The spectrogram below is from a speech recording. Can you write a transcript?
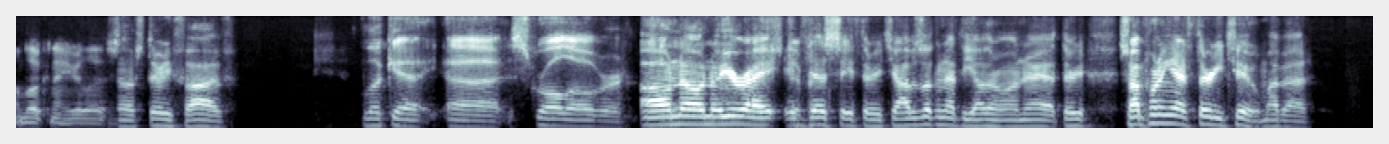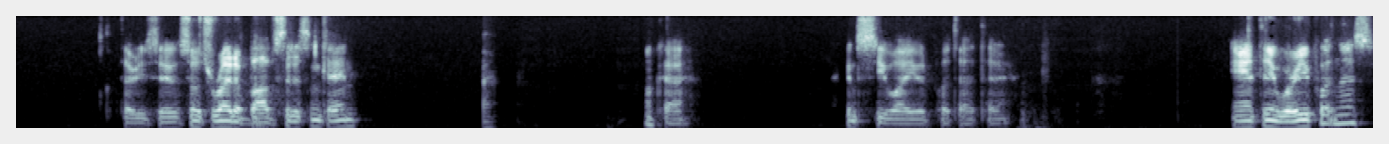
I'm looking at your list. No, it's 35. Look at uh scroll over. Oh no, no, you're right. It does say 32. I was looking at the other one right at 30. So I'm putting it at 32. My bad. 32. So it's right mm-hmm. above Citizen Kane? Okay. I can see why you would put that there. Anthony, where are you putting this?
